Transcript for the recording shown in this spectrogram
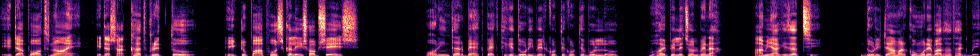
এটা পথ নয়, এটা সাক্ষাৎ মৃত্যু। একটু পা ফসকালেই সব শেষ। অরিন তার ব্যাকপ্যাক থেকে দড়ি বের করতে করতে বলল, ভয় পেলে চলবে না। আমি আগে যাচ্ছি। দড়িটা আমার কোমরে বাধা থাকবে।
